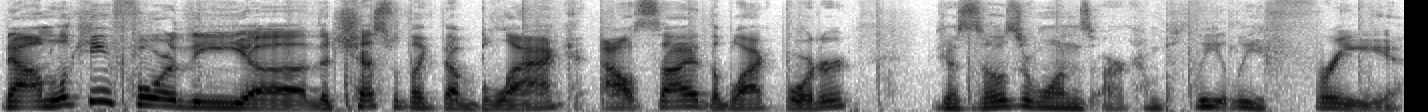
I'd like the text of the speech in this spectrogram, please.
Now I'm looking for the uh, the chest with like the black outside, the black border, because those are ones are completely free. I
